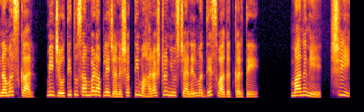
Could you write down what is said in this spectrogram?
नमस्कार मी ज्योती तुसांबड आपले जनशक्ती महाराष्ट्र न्यूज चॅनेलमध्ये स्वागत करते. माननीय श्री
